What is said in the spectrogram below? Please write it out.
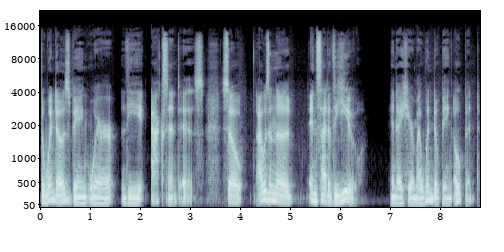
The windows being where the accent is. So I was in the inside of the U, and I hear my window being opened.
